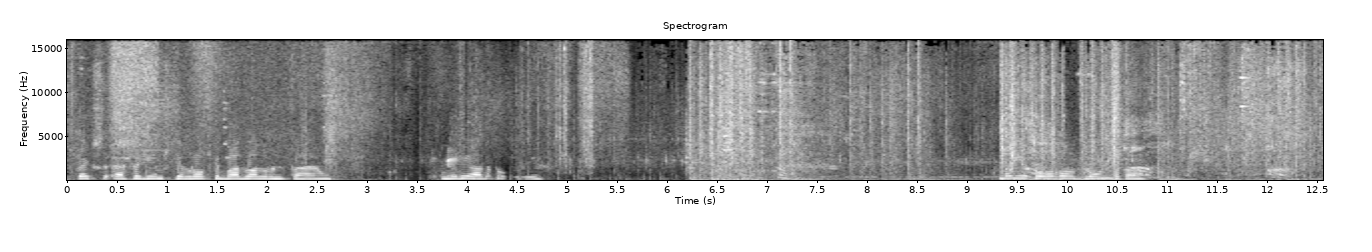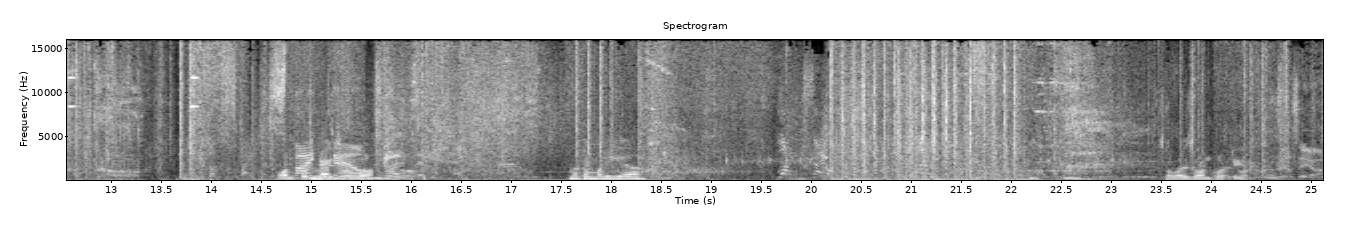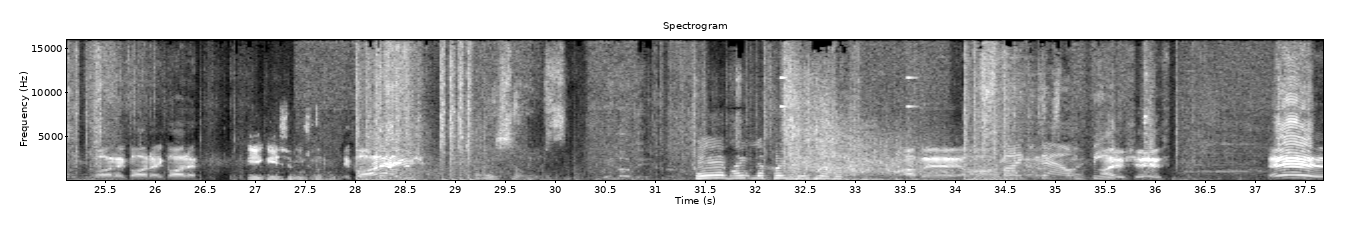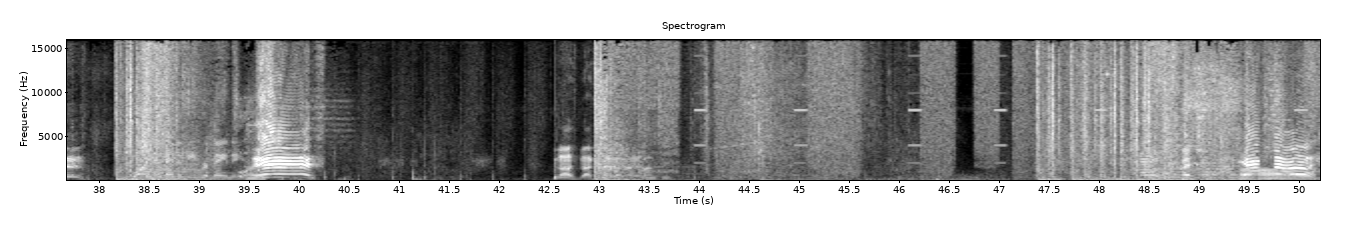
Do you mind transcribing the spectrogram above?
Apex ऐसे games खेल रहा हूँ उसके बाद वैलोरेंट पे आया हूँ। तो मेरी आदत हो गई है। भाई ये सोवा को ड्रोन है फोर्टी down B. मैं तो मर ही गया। सोवा इज़ वन फोर्टी एक और है एक और है एक और है। एक ए से पुश कर रहा हूँ। एक और है आयुष। ए भाई लेफ्ट राइट देख लिया कर अबे यार Spike down B. Ayush S S One enemy remaining. S last back है बैक से हाँ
